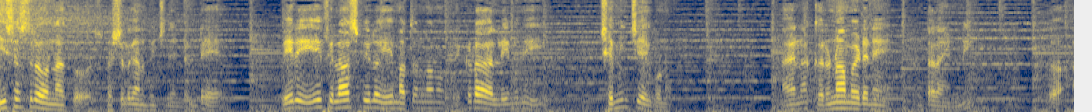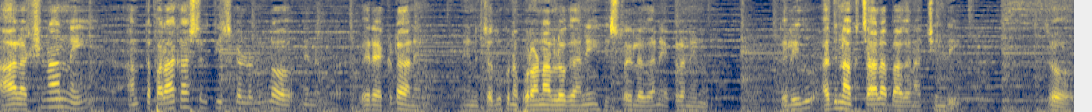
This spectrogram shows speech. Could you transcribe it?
జీసస్లో నాకు స్పెషల్గా అనిపించింది ఏంటంటే వేరే ఏ ఫిలాసఫీలో ఏ మతంలోనూ ఎక్కడ లేనిది క్షమించే గుణం. ఆయన కరుణామయుడనే అంటారు ఆయన్ని. ఆ లక్షణాన్ని అంత పరాకాష్ఠకు తీసుకెళ్ళడంలో నేను వేరే ఎక్కడ నేను నేను చదువుకున్న పురాణాల్లో కానీ హిస్టరీలో కానీ ఎక్కడ నేను తెలీదు. అది నాకు చాలా బాగా నచ్చింది. సో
